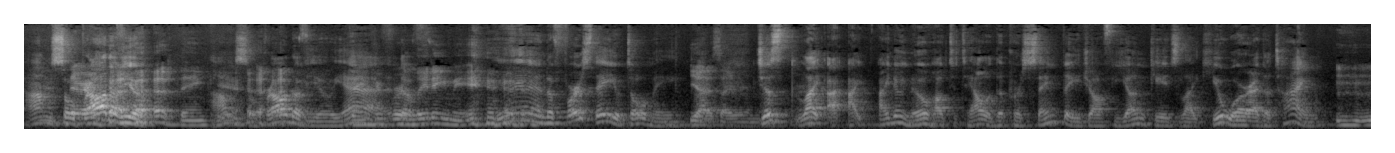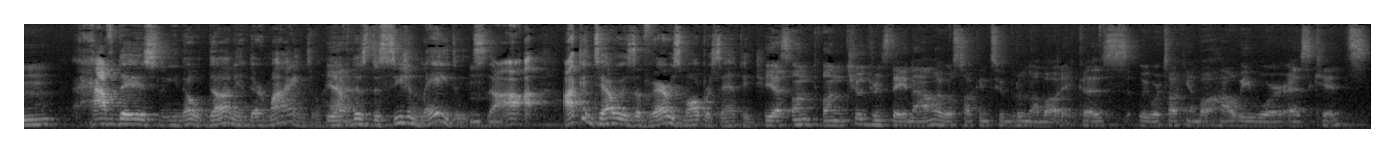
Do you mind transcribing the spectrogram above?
I'm so proud of you. Thank you. I'm so proud of you. Yeah. Thank you for The- leading me. yeah, the first day you told me. yes, I remember. Just like I, I, I don't know how to tell the percentage of young kids like you were at the time Mm-hmm. Have this you know done in their mind, Yeah. have this decision made. It's Mhm. I, I can tell it's a very small percentage. Yes, on, on Children's Day now, I was talking to Bruno about it because we were talking about how we were as kids.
